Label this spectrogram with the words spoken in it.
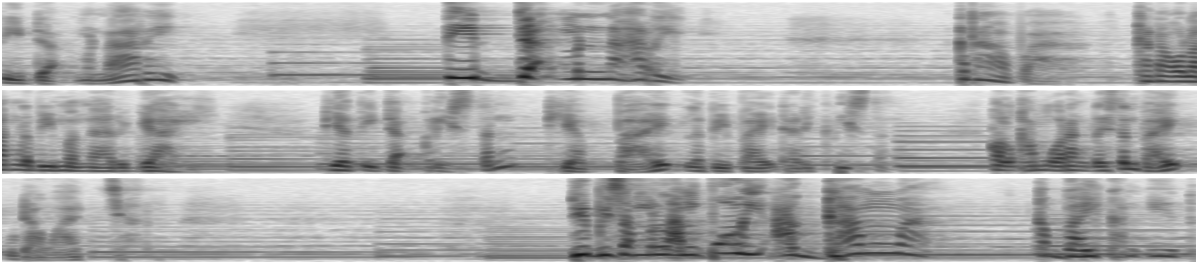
tidak menarik. Tidak menarik Kenapa? Karena orang lebih menghargai. Dia tidak Kristen, dia baik, lebih baik dari Kristen. Kalau kamu orang Kristen baik, udah wajar. Dia bisa melampaui agama, kebaikan itu.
